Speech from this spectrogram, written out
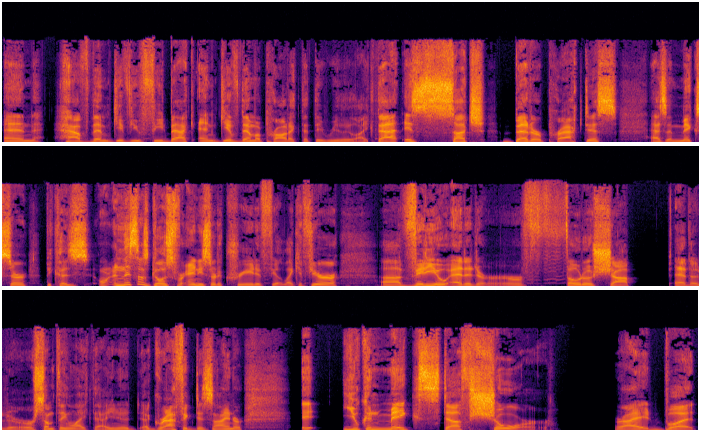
and have them give you feedback and give them a product that they really like. That is such better practice as a mixer because, and this goes for any sort of creative field. Like if you're a video editor or Photoshop editor or something like that, you know, a graphic designer. It, you can make stuff, sure, right? But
